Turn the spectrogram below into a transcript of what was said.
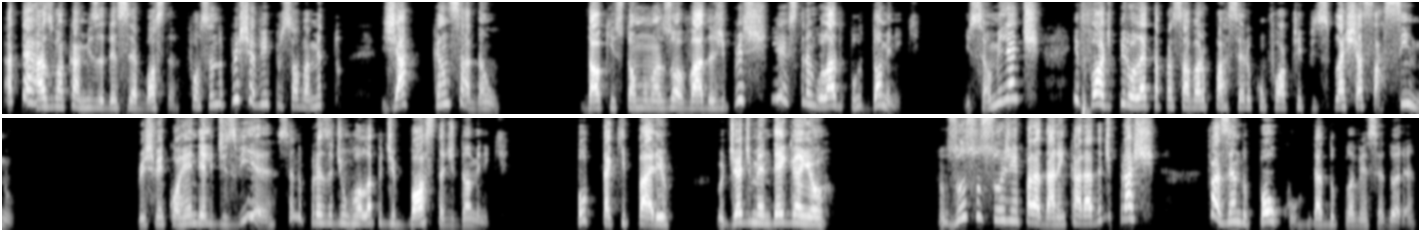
até rasgam a camisa desse Zé Bosta, forçando Priest a vir pro salvamento, já cansadão. Dawkins toma umas ovadas de Priest e é estrangulado por Dominic. Isso é humilhante, e Ford piruleta para salvar o parceiro com 450 Splash assassino. Rich vem correndo e ele desvia, sendo presa de um roll-up de bosta de Dominic. Puta que pariu. O Judgment Day ganhou. Os ursos surgem para dar encarada de praxe, fazendo pouco da dupla vencedora.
